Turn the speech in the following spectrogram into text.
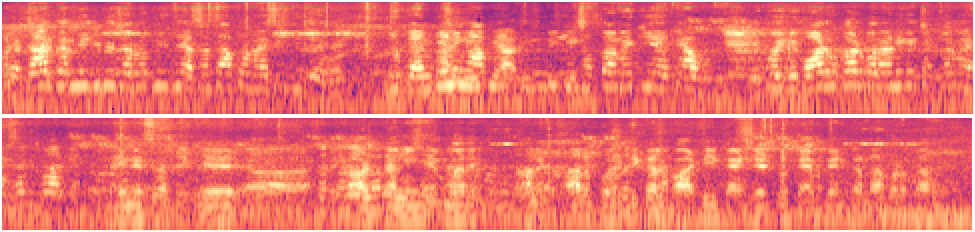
پرچار کرنے کی بھی ضرورت نہیں تھی اسد صاحب تو ویسے ہی تھے جو کیمپیننگ آپ نے تین سپتہ میں کی ہے کیا کوئی ریکارڈ وکارڈ بنانے کے چکر میں اس بار نہیں نہیں سر دیکھیے ریکارڈ کا نہیں ہے ہر پولیٹیکل پارٹی کینڈیڈیٹ کو کیمپین کرنا پڑتا ہے۔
